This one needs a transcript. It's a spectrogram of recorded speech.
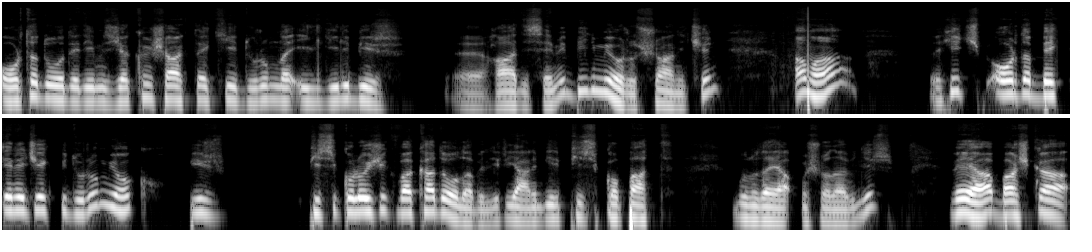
Orta Doğu dediğimiz yakın şarktaki durumla ilgili bir e, hadise mi bilmiyoruz şu an için. Ama hiç orada beklenecek bir durum yok. Bir psikolojik vaka da olabilir. Yani bir psikopat bunu da yapmış olabilir. Veya başka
